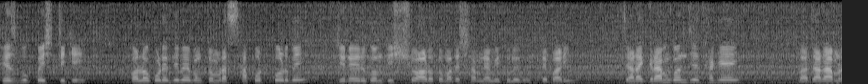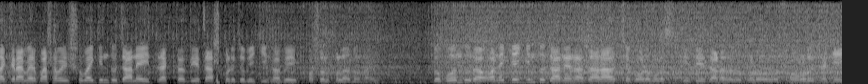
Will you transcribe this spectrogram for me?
ফেসবুক পেজটিকে ফলো করে দেবে এবং তোমরা সাপোর্ট করবে, যেন এরকম দৃশ্য আরও তোমাদের সামনে আমি তুলে ধরতে পারি। যারা গ্রামগঞ্জে থাকে বা যারা আমরা গ্রামের পাশাপাশি সবাই কিন্তু জানে এই ট্র্যাক্টর দিয়ে চাষ করে জমি কীভাবে ফসল ফলানো হয়। তো বন্ধুরা, অনেকেই কিন্তু জানে না, যারা হচ্ছে বড় বড় সিটিতে, যারা বড় বড় শহরে থাকে,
